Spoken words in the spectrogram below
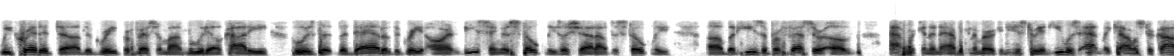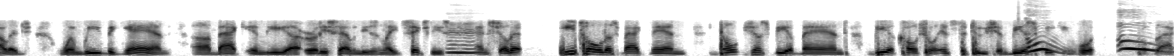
we credit uh, the great Professor Mahmoud El-Kati, who is the, the dad of the great R and B singer Stokley. So shout out to Stokley, uh, but he's a professor of African and African American history, and he was at Macalester College when we began uh, back in the uh, early 70s and late 60s, mm-hmm. and so that he told us back then, don't just be a band, be a cultural institution, be a Ooh. speaking voice for black.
